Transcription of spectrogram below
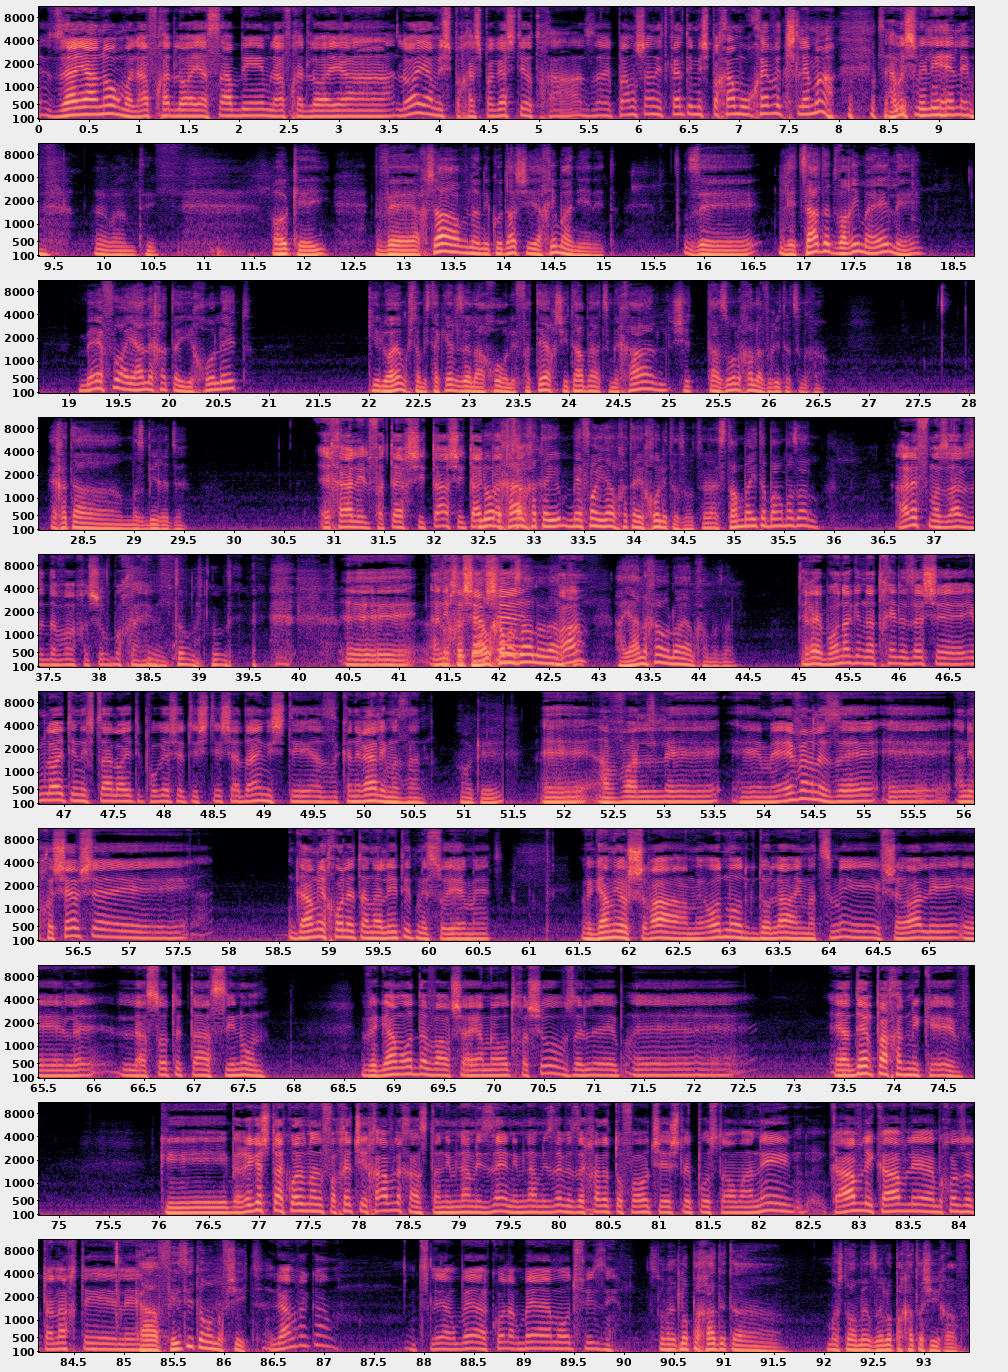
זה היה הנורמה, לאף אחד לא היה סבים, לאף אחד לא היה... לא היה משפחה שפגשתי אותך, אז פעם ראשונה נתקלתי משפחה מורחבת שלמה. זה היה בשבילי הלם. הבנתי. אוקיי, ועכשיו לנקודה שהיא הכי מעניינת. זה לצד הדברים האלה, מאיפה היה לך את היכולת, כאילו היום כשאתה מסתכל על זה לאחור, לפתח שיטה בעצמך שתעזור לך להבריא את עצמך? איך אתה מסביר את זה? איך היה לי לפתח שיטה? שיטה לא, התפתחה... היה את ה- מאיפה הייתה לך את היכולת הזאת? סתם היית בר מזל? א', מזל זה דבר חשוב בחיים. טוב, נו. אה, אני חושב ש... לך מזל או לא היה מה? לך? היה לך או לא היה לך מזל? תראה, בואו נתחיל לזה שאם לא הייתי נפצע, לא הייתי פוגש את אשתי, שעדיין אשתי, אז כנראה היה לי מזל. אוקיי. אה, אבל אה, אה, מעבר לזה, אני חושב שגם יכולת אנליטית מסוימת וגם יושרה מאוד מאוד גדולה עם עצמי אפשרה לי לעשות את הסינון. וגם עוד דבר שהיה מאוד חשוב זה היעדר פחד מכאב. כי ברגע שאתה כל הזמן מפחד שיכאב לך, אז אתה נמנע מזה, נמנע מזה, וזה אחת התופעות שיש לפוסט-טראומה. אני, כאב לי, כאב לי, בכל זאת הלכתי ל... כאב פיזית או נפשית? גם וגם. אצלי הרבה, הכל הרבה היה מאוד פיזי. זאת אומרת, לא פחדת, מה שאתה אומר זה לא פחדת שיכאב.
